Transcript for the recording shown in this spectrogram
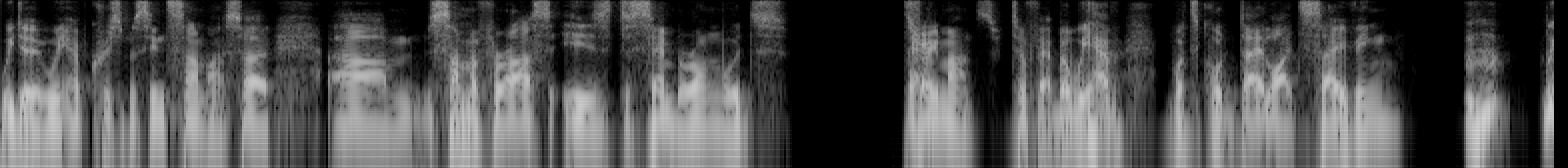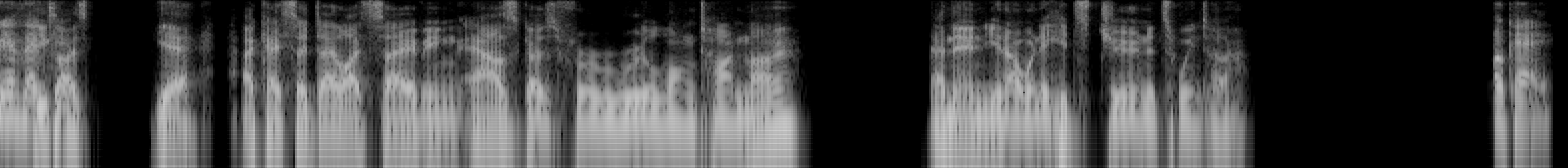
we do. We have Christmas in summer. So um, summer for us is December onwards, three Right. months till. Fe- But we have what's called daylight saving. We have that you too. guys, yeah, okay. So daylight saving, ours goes for a real long time though, and then you know when it hits June, it's winter. Okay.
